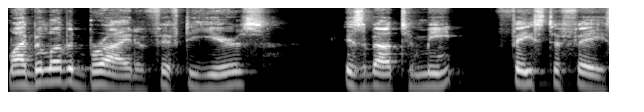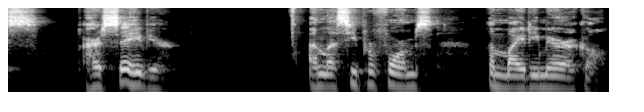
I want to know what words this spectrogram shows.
My beloved bride of 50 years is about to meet face to face our Savior, unless he performs a mighty miracle.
